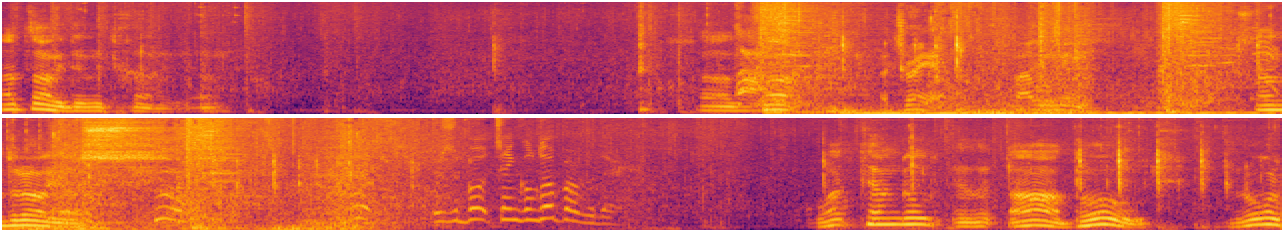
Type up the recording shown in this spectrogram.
A co idę wytkać? Sandro... Atreus, follow me. Sandronas. There's a boat tangled up over there. What tangled? Uh, ah, boat. They're all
